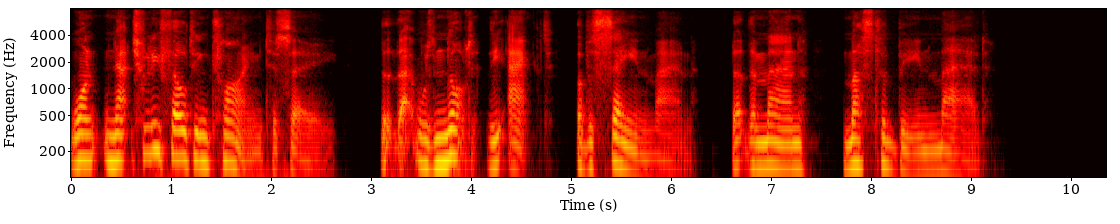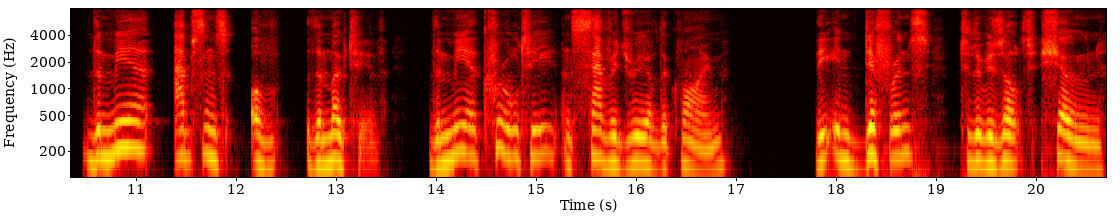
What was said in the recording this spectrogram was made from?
one naturally felt inclined to say that that was not the act of a sane man, that the man must have been mad. The mere absence of the motive, the mere cruelty and savagery of the crime, the indifference to the results shown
